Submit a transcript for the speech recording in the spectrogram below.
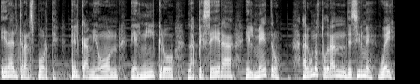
era el transporte, el camión, el micro, la pecera, el metro. Algunos podrán decirme, güey,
